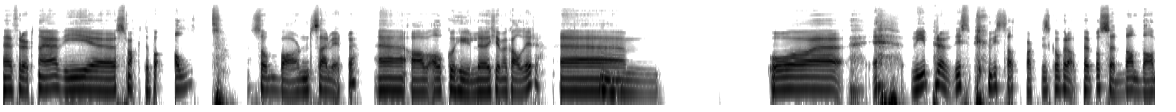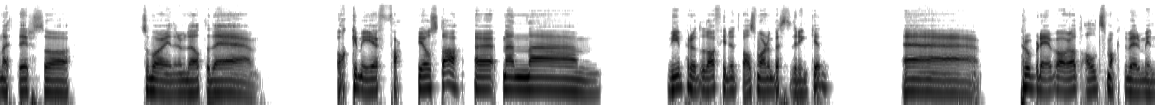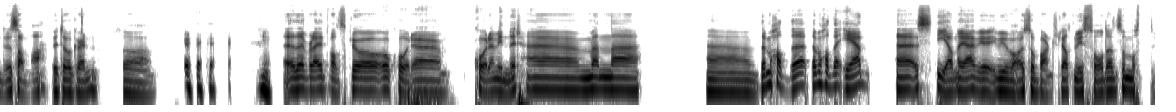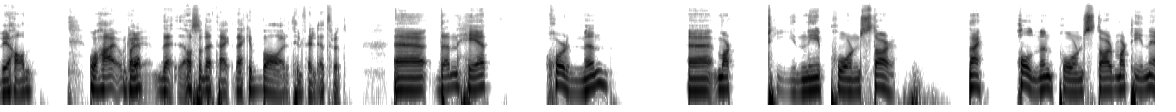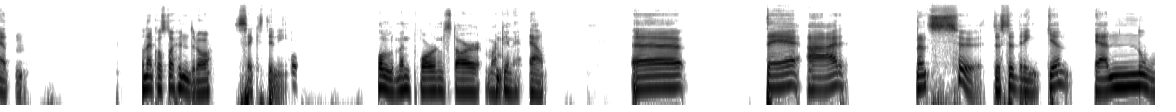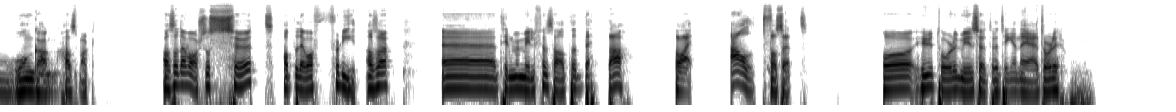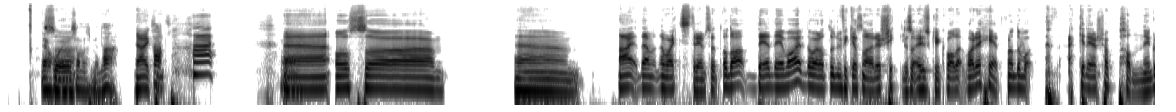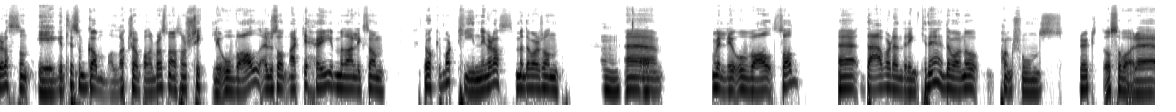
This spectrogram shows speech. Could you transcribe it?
Frøken og jeg, vi eh, smakte på alt som barn serverte eh, av alkohyle kjemikalier. Eh, Og eh, vi prøvde Vi, satt faktisk og pratet på søndagen dagen etter, så så må jeg innrømme det at det var ikke mye fart i oss da, eh, men eh, vi prøvde da å finne ut hva som var den beste drinken. Eh, problemet var at alt smakte mer eller mindre samme utover kvelden, så eh, det ble litt vanskelig å, å kåre, kåre en vinner. Uh, men uh, eh, de hadde de hadde én uh, Stian og jeg, vi, vi var jo så barnslige at når vi så den, så måtte vi ha den. Og her okay. bare, det, Altså, dette er, det er ikke bare tilfeldighet, vet du. Den het Holmen Martini Pornstar. Holmen Pornstar Martini het den. Og den kosta 169. Holmen Pornstar Martini. Ja. Uh, det er den søteste drinken jeg noen gang har smakt. Altså, den var så søt at det var flytende Altså, uh, til og med Milfen sa at dette var altfor søtt. Og hun tåler mye søtere ting enn det jeg tåler. Jeg Så- jo samme som i deg. Ja, ikke sant? Hæ? Eh, og så eh, Nei, det, det var ekstremt søtt. Og da, det det var, det var at du fikk en sånn skikkelig så, Jeg husker ikke hva det Hva det het for noe? Det var, er ikke det en champagneglass? Sånn egentlig sånn gammeldags champagneglass, men er sånn skikkelig oval? Eller sånn, den er ikke høy, men den er liksom Det var ikke martiniglass, men det var sånn Mm. eh, Veldig oval sånn. Eh, der var den drinken i. Det var noe pensjonsfrukt, og så var det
